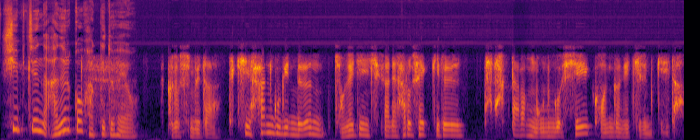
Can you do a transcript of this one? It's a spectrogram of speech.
쉽진 않을 것 같기도 해요. 그렇습니다. 특히 한국인들은 정해진 시간에 하루 세 끼를 다박다박 먹는 것이 건강의 지름길이다.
